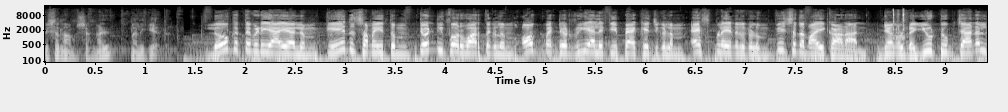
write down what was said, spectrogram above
വിശദാംശങ്ങൾ നൽകിയത്. ലോകത്തെവിടെയായാലും ഏത് സമയത്തും ട്വന്റി ഫോർ വാർത്തകളും ഓഗ്മെന്റഡ് റിയാലിറ്റി പാക്കേജുകളും എക്സ്പ്ലെയിനറുകളും വിശദമായി കാണാൻ ഞങ്ങളുടെ യൂട്യൂബ് ചാനൽ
